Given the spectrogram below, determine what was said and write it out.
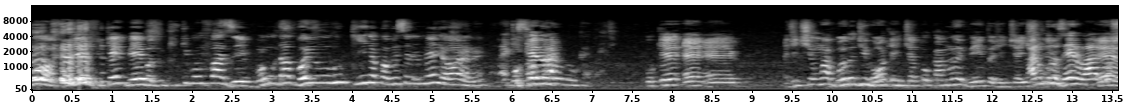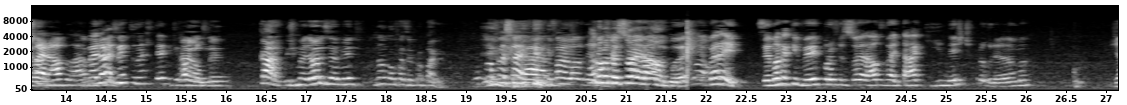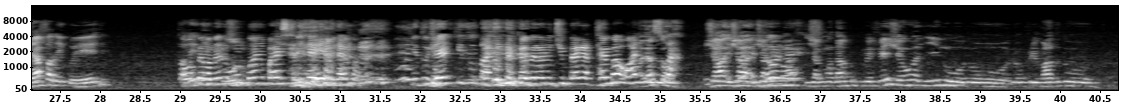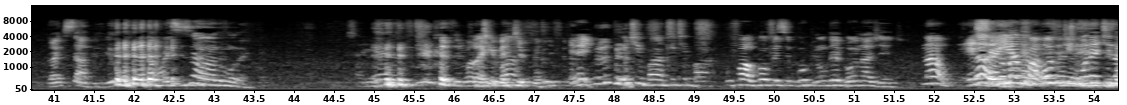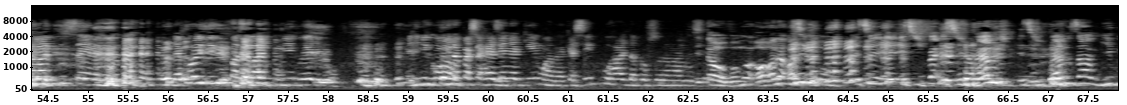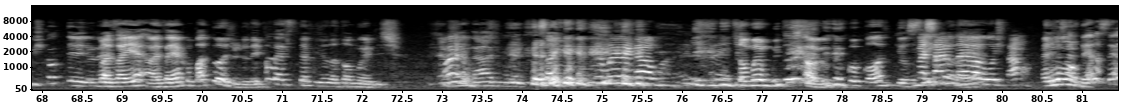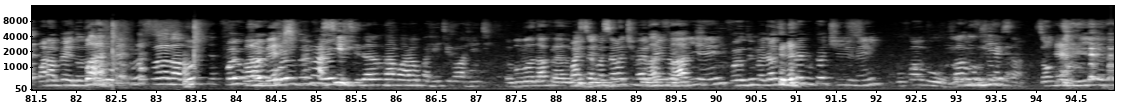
Bom, fiquei, fiquei bêbado. O que, que vamos fazer? Vamos dar banho no Luquinha pra ver se ele melhora, né? É que Porque, salvaram o Luca. porque é, é, a gente tinha uma banda de rock, a gente ia tocar num evento, a gente ia Lá no Cruzeiro, lá, É, professor lá- Heraldo lá. O melhor evento né, que teve de É, o me- Cara, os melhores eventos. Não vou fazer propaganda. O professor Heraldo, fala logo dele. O professor Heraldo. Peraí, semana que vem o professor Heraldo vai estar aqui neste programa. Já falei com ele. Toma pelo menos um banho pra receber ele, né, mano? E do jeito que tu tá aqui na câmera não te pega até mal olho, Olha tu só, tá... já, já, já, me, né? já me mandaram pra comer feijão ali no, no, no privado do, do WhatsApp, viu? Tá precisando, moleque. Isso aí é... Esse moleque mete. Ei, Kitibã, kitibã. por favor, Facebook, não dê ban na gente. Não, esse Não, aí é não- o famoso desmonetiza a live do Senna. Ele é proibido de fazer live comigo, ele, pô. Ele me convida pra essa resenha aqui, mano. É que é sempre o rádio da professora Ana Lúcia. Então, vamos. Olha, olha esse- esses, esses, belos, esses belos amigos que eu tenho, né? Mas aí, é, mas aí é culpa tua, Júlio. Nem parece que é filho da tua mãe, bicho. É Mano. verdade, moleque. Isso aí. Minha mãe é legal, mano. É. Sua mãe é muito legal, eu concordo que eu sei. Aniversário dela é. hoje, tá, mano? É aniversário dela, sério? Parabéns, dona Parabéns senhora da luta. Foi, o- Parabéns. foi, foi, o do- Ela não foi o do- assiste, ela não dá moral pra gente igual a gente. Eu vou mandar pra ela. Mas se, mas se ela estiver vendo WhatsApp. aqui, hein? Foi o dos melhores empregos que eu tive, hein? Por favor. Só dormia, cara. Só dormia.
